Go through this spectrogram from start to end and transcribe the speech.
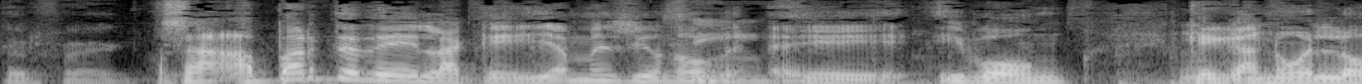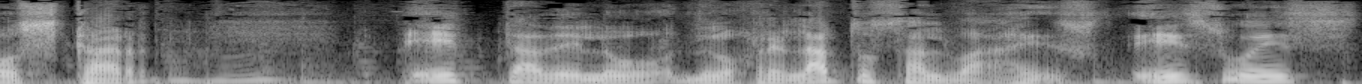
Perfecto. O sea, aparte de la que ya mencionó Sí. eh, Ivonne, que ganó el Oscar, esta de, lo- de los relatos salvajes, eso es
